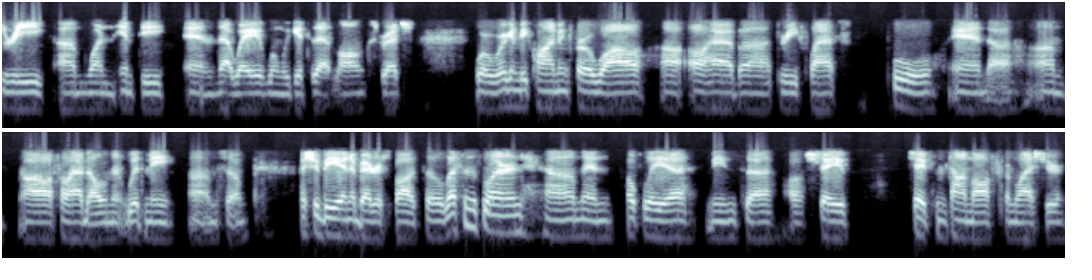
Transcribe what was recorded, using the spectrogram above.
three, um, one empty, and that way when we get to that long stretch where we're going to be climbing for a while, uh, I'll have uh, three flasks full, and uh, um, I'll also have LMNT with me. Um, so I should be in a better spot. So lessons learned, um, and hopefully uh, means uh, I'll shave shave some time off from last year.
